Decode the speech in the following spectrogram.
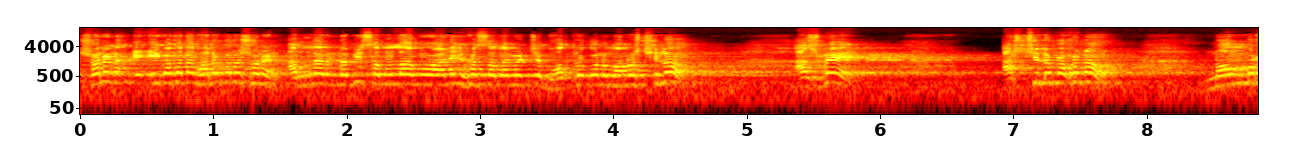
শোনেন, এই কথাটা ভালো করে শোনেন। আল্লাহর নবী সাল্লাল্লাহু আলী হাসাল্লামের চেয়ে ভদ্র কোনো মানুষ ছিল? আসবে? আসছিল কখনো? নম্র,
